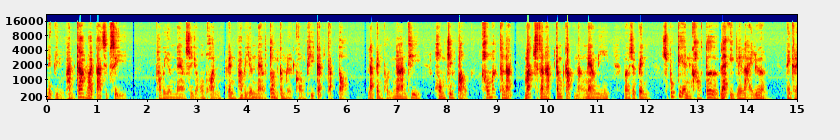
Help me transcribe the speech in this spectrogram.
ในปี 1984 ภาพยนตร์แนวสยองขวัญ เป็นภาพยนตร์แนวต้นกำเนิดของผีกัดอีกัดตอบและเป็นผลงานที่หงจินเป่าเขามักถนัด มักจะถนัดกำกับหนังแนวนี้ไมันจะเป็น Spooky Encounter และอีกหลาย ๆ เรื่อง ในเคร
